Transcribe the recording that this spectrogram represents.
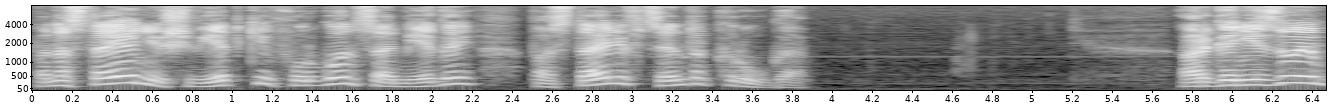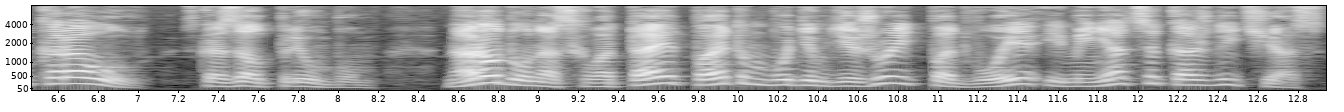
По настоянию шведки фургон с Омегой поставили в центр круга. «Организуем караул», — сказал Плюмбум. «Народу у нас хватает, поэтому будем дежурить по двое и меняться каждый час.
